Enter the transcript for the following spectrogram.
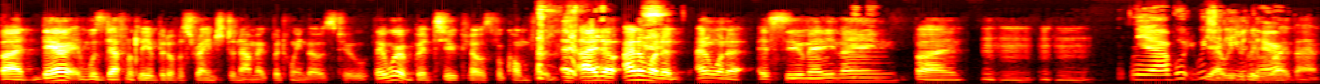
But there was definitely a bit of a strange dynamic between those two. They were a bit too close for comfort. and I don't I don't wanna I don't wanna assume anything, but mm-mm, mm-mm. Yeah, we, we yeah, should we leave should it leave it right there.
